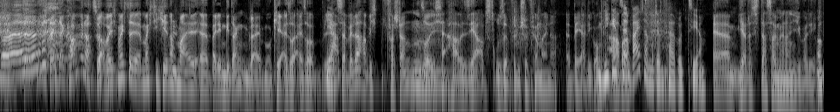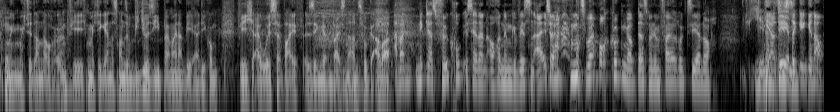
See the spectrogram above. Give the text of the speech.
Da, da kommen wir noch zu, aber ich möchte, möchte hier nochmal äh, bei dem Gedanken bleiben. Okay, also, also Ja. letzter Wille habe ich verstanden. So, ich habe sehr abstruse Wünsche für meine äh, Beerdigung. Wie geht's aber, denn weiter mit dem Fallrückzieher? Ähm, ja, das, das haben wir noch nicht überlegt. Okay. Ich möchte dann auch irgendwie, ich möchte gerne, dass man so ein Video sieht bei meiner Beerdigung, wie ich I Will Survive singe im weißen Anzug. Aber Aber Niklas Füllkrug ist ja dann auch in einem gewissen Alter. Muss man auch gucken, ob das mit dem Fallrückzieher noch. Je Ja, siehst du, genau.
